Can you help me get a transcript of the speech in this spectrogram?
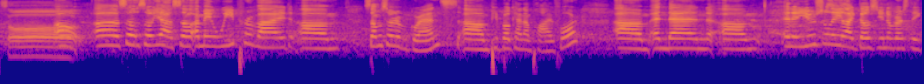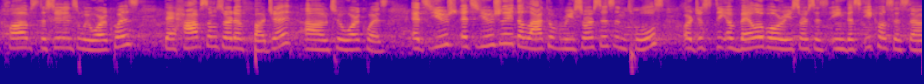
so Oh, uh, so so yeah, so I mean, we provide um, some sort of grants um, people can apply for, um, and then um, and then usually like those university clubs, the students we work with, they have some sort of budget um, to work with. It's us- it's usually the lack of resources and tools, or just the available resources in this ecosystem.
